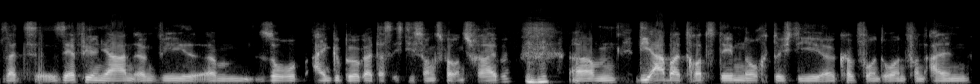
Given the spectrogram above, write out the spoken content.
seit sehr vielen Jahren irgendwie ähm, so eingebürgert, dass ich die Songs bei uns schreibe, mhm. ähm, die aber trotzdem noch durch die äh, Köpfe und Ohren von allen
